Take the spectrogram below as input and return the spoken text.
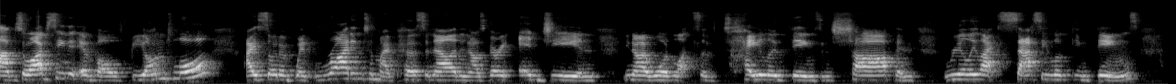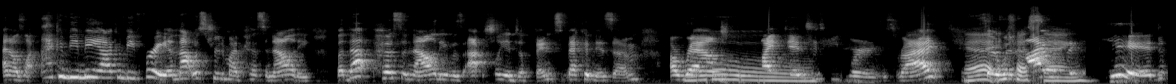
Um, so I've seen it evolve beyond law I sort of went right into my personality and I was very edgy and, you know, I wore lots of tailored things and sharp and really like sassy looking things. And I was like, I can be me, I can be free. And that was true to my personality. But that personality was actually a defense mechanism around Ooh. identity wounds, right? Yeah, so when I was a kid,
